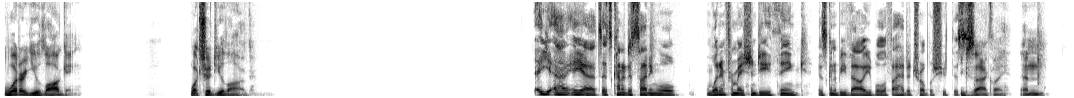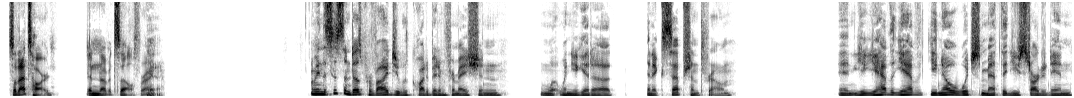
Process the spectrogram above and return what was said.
what are you logging? What should you log? Uh, yeah, uh, yeah. It's it's kind of deciding. Well, what information do you think is going to be valuable if I had to troubleshoot this? Exactly, and so that's hard in and of itself, right? Yeah. I mean, the system does provide you with quite a bit of information when you get a an exception thrown, and you, you have you have you know which method you started in,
